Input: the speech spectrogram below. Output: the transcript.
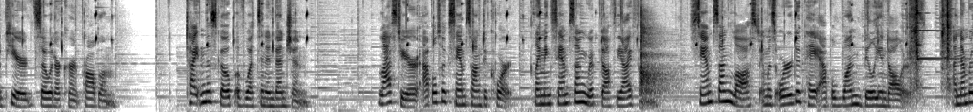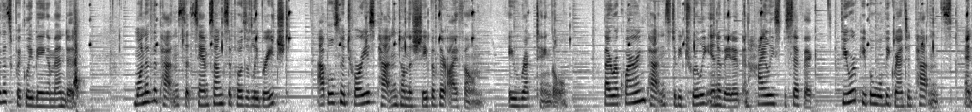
appeared, so would our current problem. Tighten the scope of what's an invention. Last year, Apple took Samsung to court, claiming Samsung ripped off the iPhone. Samsung lost and was ordered to pay Apple $1 billion, a number that's quickly being amended. One of the patents that Samsung supposedly breached? Apple's notorious patent on the shape of their iPhone, a rectangle. By requiring patents to be truly innovative and highly specific, fewer people will be granted patents, and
